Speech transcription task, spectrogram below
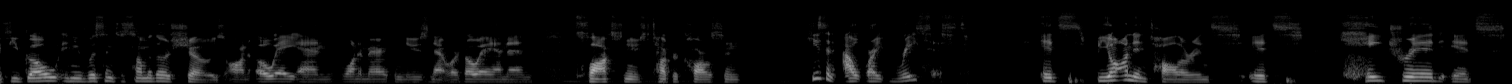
if you go and you listen to some of those shows on OAN, One American News Network, OANN, Fox News, Tucker Carlson, he's an outright racist. It's beyond intolerance. It's hatred. It's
